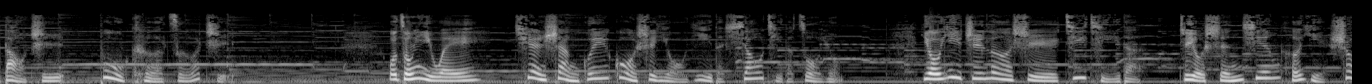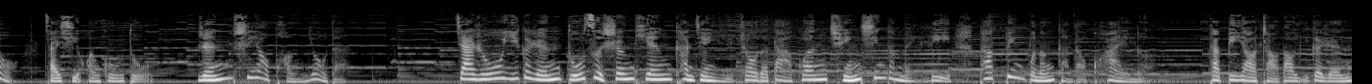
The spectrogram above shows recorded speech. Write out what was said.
道之，不可则止。”我总以为劝善归过是有益的消极的作用，有益之乐是积极的，只有神仙和野兽。才喜欢孤独，人是要朋友的。假如一个人独自升天，看见宇宙的大观、群星的美丽，他并不能感到快乐。他必要找到一个人，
